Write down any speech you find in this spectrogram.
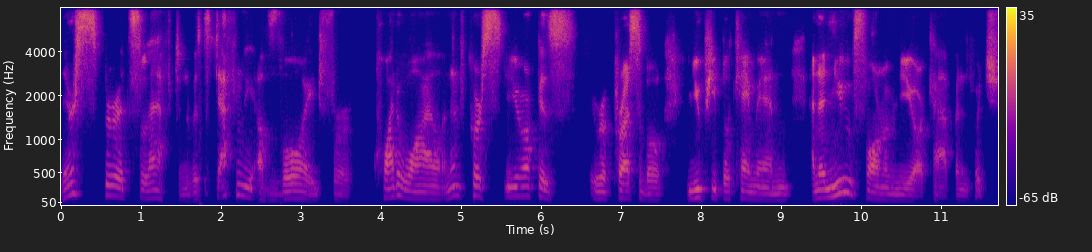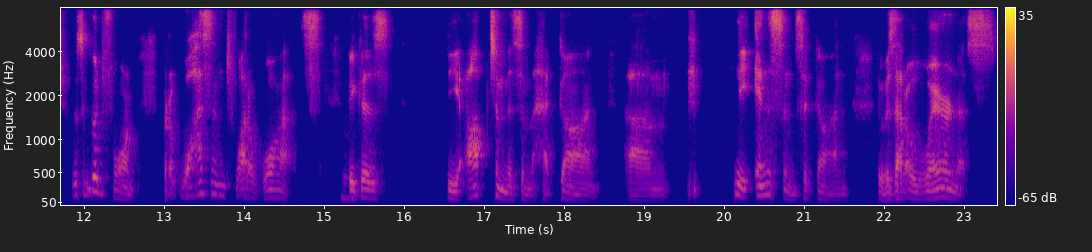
their spirits left, and it was definitely a void for quite a while. And then, of course, New York is irrepressible. New people came in, and a new form of New York happened, which was a good form, but it wasn't what it was hmm. because the optimism had gone, um, the innocence had gone. There was that awareness.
